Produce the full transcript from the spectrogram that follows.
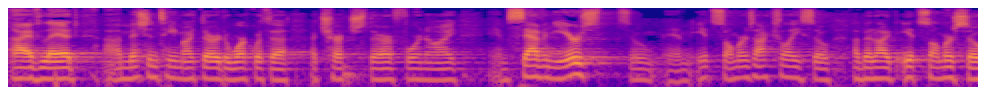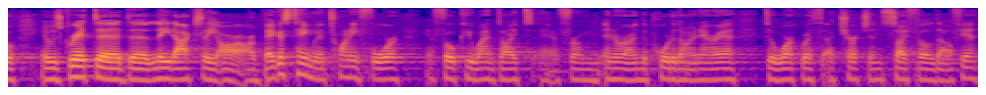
I've led a mission team out there to work with a, a church there for now um, seven years, so um, eight summers actually. So I've been out eight summers. So it was great to, to lead actually our, our biggest team. We had 24 uh, folk who went out uh, from in around the Portadown area to work with a church in South Philadelphia.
